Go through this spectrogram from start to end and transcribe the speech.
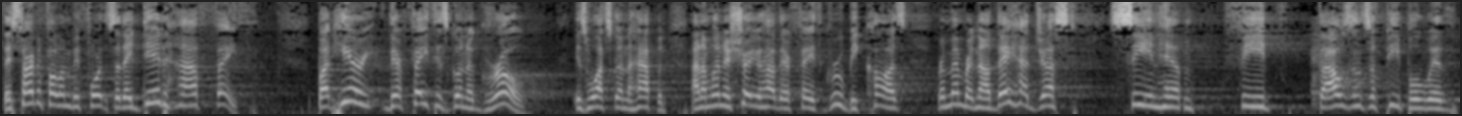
They started following before, so they did have faith. But here, their faith is going to grow, is what's going to happen. And I'm going to show you how their faith grew because, remember, now they had just seen him feed thousands of people with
